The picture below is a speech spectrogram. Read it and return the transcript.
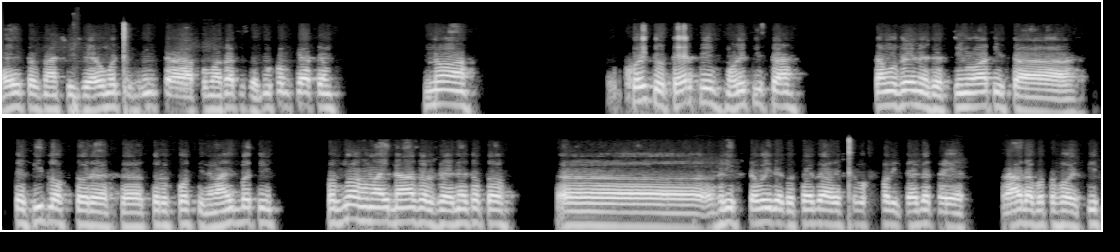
Hej, to značí, že umrtí sa a pomážate sa duchom sviatem. No a chodíte do cerkvy, molíte sa. Samozrejme, že stimulovati sa tých jídlo, ktoré, ktoré v posti nemajú byty. To mnoho majú názor, že ne toto uh, hry, čo vyjde do tebe, ale čo chodí tebe, to je pravda, bo toho je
